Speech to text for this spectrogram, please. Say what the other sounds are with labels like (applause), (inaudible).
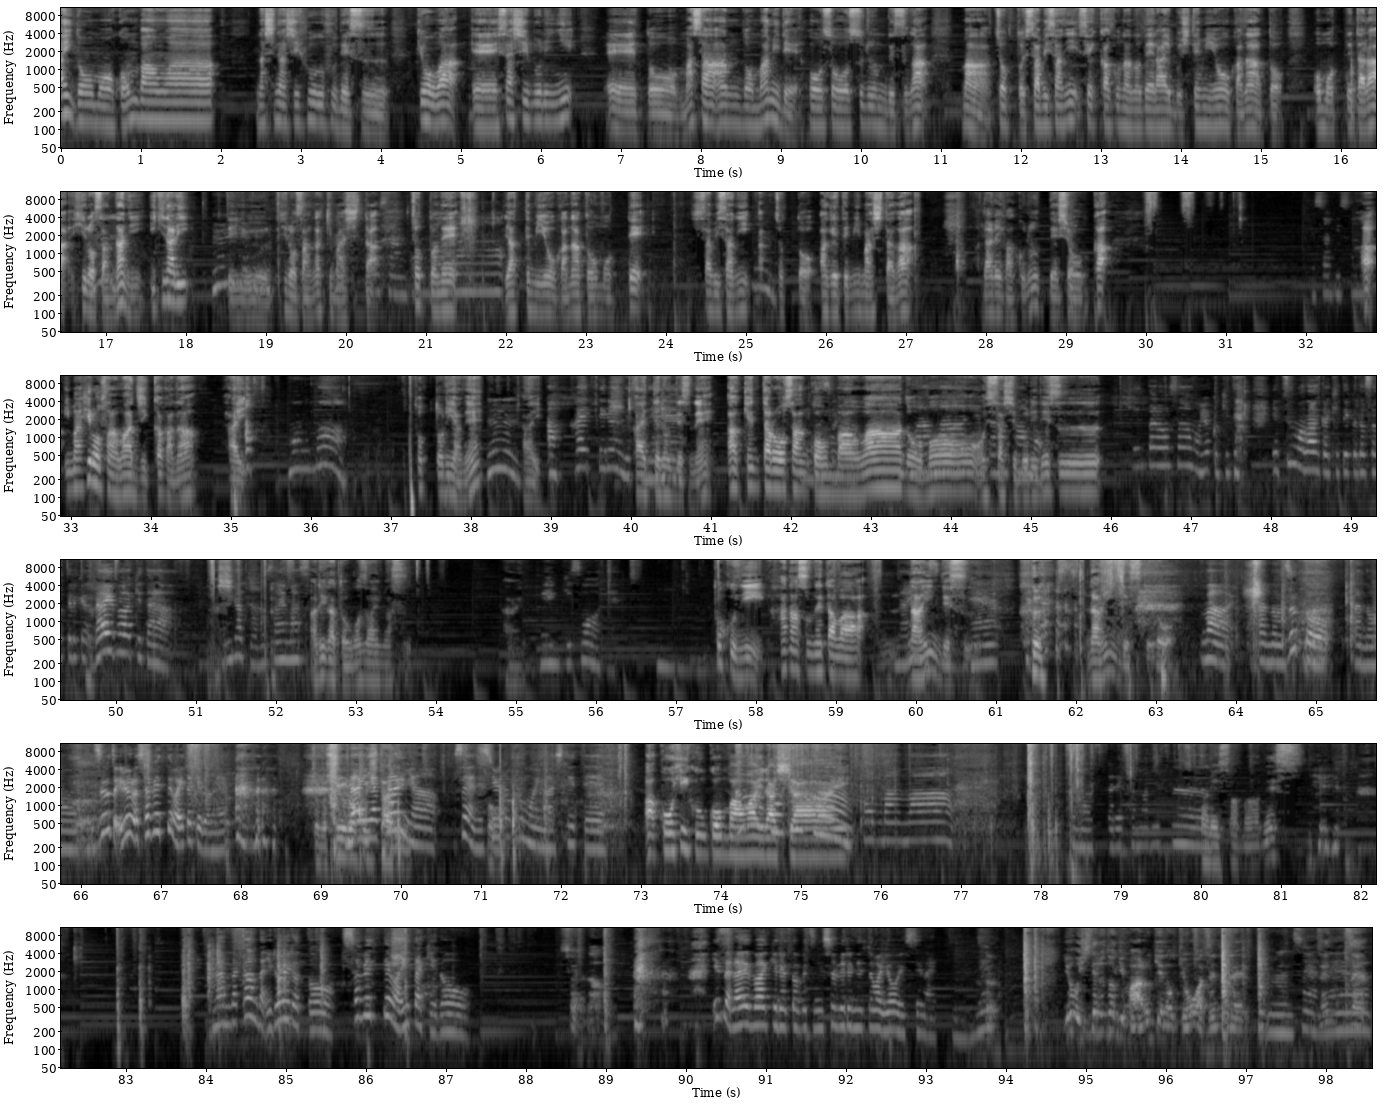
はい、どうも、こんばんは。なしなし夫婦です。今日は、えー久しぶりに、えっ、と、マサマミで放送をするんですが、まあ、ちょっと久々にせっかくなのでライブしてみようかなと思ってたら、ヒロさん何？いきなり？っていうヒロさんが来ました。ちょっとね、やってみようかなと思って、久々にちょっと上げてみましたが、誰が来るんでしょうか？久々。あ、今、ヒロさんは実家かな？はい。あほんま。鳥取やね。うん。はい。あ、帰ってるんです帰ね。ってるんで。すね。あ、ケンタロウさんこんばんは。どうも。お久しぶりです。健太郎さんもよく来て、いつもなんか来てくださってるけど、ライブは来たら、ありがとうございます。ありがとうございます。はい。元気そうで。特に話すネタはうんないんです。ね。(laughs) ないんですけど。まあ、あの、ずっと、あの、ずっといろいろ喋ってはいたけどね。ちょっと収録なんやかしたり。んや、そうやね、収録も今してて。あ、コーヒーくんこんばんはいらっしゃい。こんばんは。いつもお疲れ様です。お疲れ様です。なんだかんだいろいろと喋ってはいたけど、そうやな。いざライブ開けると別に喋るネタは用意してないっていうね。用意してる時もあるけど、今日は全然、うん、そうやね。全然。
